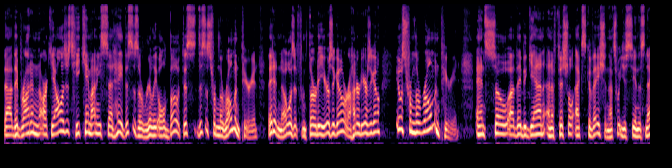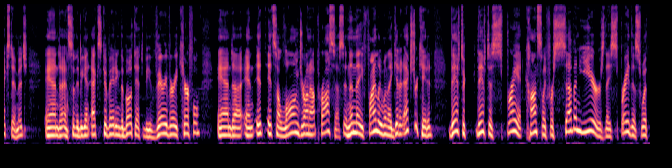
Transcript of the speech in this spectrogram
uh, they brought in an archaeologist. He came out and he said, Hey, this is a really old boat. This, this is from the Roman period. They didn't know. Was it from 30 years ago or 100 years ago? It was from the Roman period. And so uh, they began an official excavation. That's what you see in this next image. And, and so they began excavating the boat. They have to be very, very careful. And, uh, and it, it's a long, drawn out process. And then they finally, when they get it extricated, they have to, they have to spray it constantly. For seven years, they sprayed this with,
